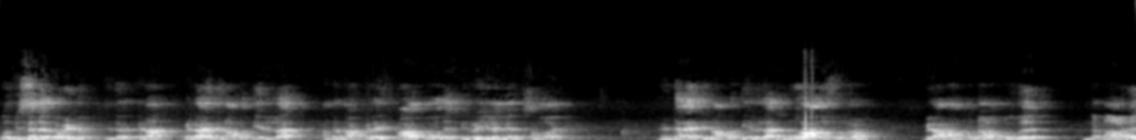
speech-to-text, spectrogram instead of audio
ஒரு விஷன் இருக்க வேண்டும். இந்த ஏன்னா ரெண்டாயிரத்தி நாற்பத்தி ஏழுல அந்த நாட்களை ஆளப்போவது இன்றைய இளைஞர் சமுதாயம். ரெண்டாயிரத்தி நாற்பத்தி ஏழுல நூறாவது சுதந்திரம் விழா நாம் கொண்டாடும் போது இந்த நாடு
